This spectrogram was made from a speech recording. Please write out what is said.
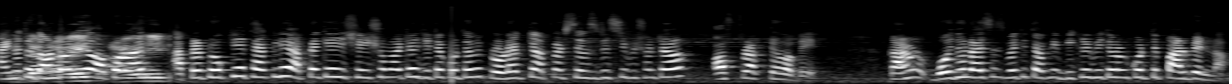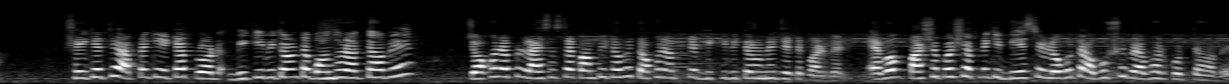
আইনত দণ্ডনীয় অপরাধ। আপনার প্রক্রিয়া থাকলে আপনাকে সেই সময়টা যেটা করতে হবে প্রোডাক্টটা আপনার সেলস ডিস্ট্রিবিউশনটা অফ রাখতে হবে। কারণ বৈধ লাইসেন্স ব্যতীত আপনি বিক্রয় বিতরণ করতে পারবেন না। সেই ক্ষেত্রে আপনাকে এটা বিক্রি বিতরণটা বন্ধ রাখতে হবে। যখন আপনার লাইসেন্সটা কমপ্লিট হবে, তখন আপনি বিক্রি বিতরণে যেতে পারবেন। এবং পাশাপাশি আপনাকে বিএসটির লোগোটা অবশ্যই ব্যবহার করতে হবে।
